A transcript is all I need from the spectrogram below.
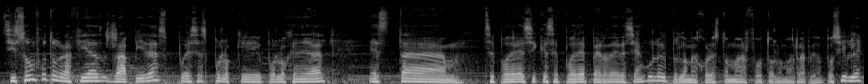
Si son fotografías rápidas, pues es por lo que por lo general esta se podría decir que se puede perder ese ángulo y pues lo mejor es tomar foto lo más rápido posible.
